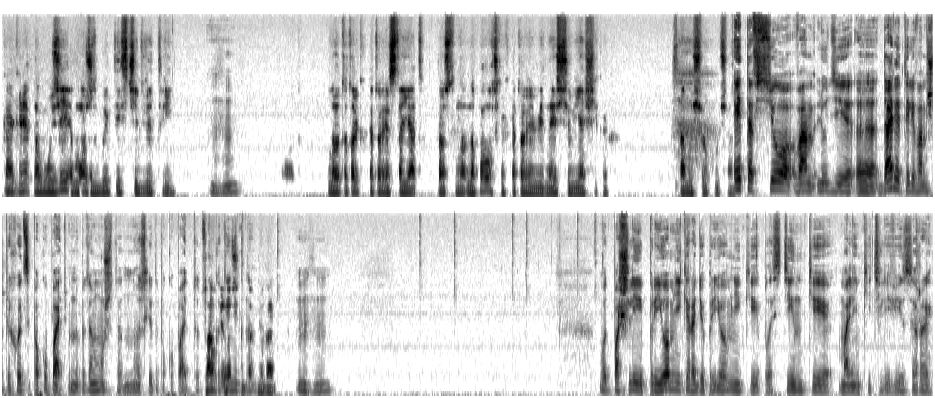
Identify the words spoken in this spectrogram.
конкретно в музее может быть тысячи две-три. Мгм. Но это только которые стоят просто на, на полочках, которые видно, есть еще в ящиках. Там еще куча. Это все вам люди э, дарят или вам еще приходится покупать? Ну, потому что, ну, если это покупать, то Нам сколько приносят денег надо? Мгм. Вот пошли приемники, радиоприемники, пластинки, маленькие телевизоры,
